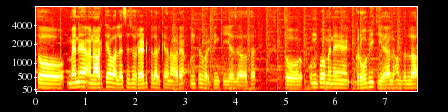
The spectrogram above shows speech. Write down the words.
तो मैंने अनार के हवाले से जो रेड कलर के अनार हैं उन पर वर्किंग की है ज़्यादातर। तो उनको मैंने ग्रो भी किया है, अलहमदिल्ला,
